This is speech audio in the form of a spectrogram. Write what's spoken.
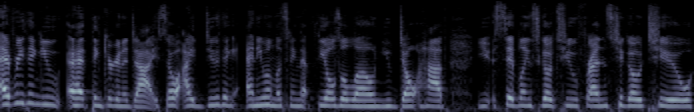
everything you uh, think you're going to die. So I do think anyone listening that feels alone, you don't have siblings to go to, friends to go to,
